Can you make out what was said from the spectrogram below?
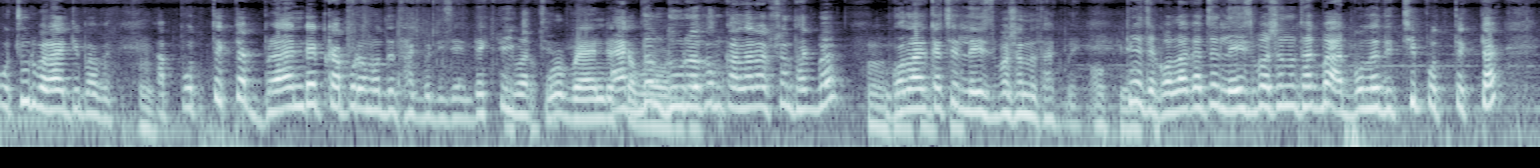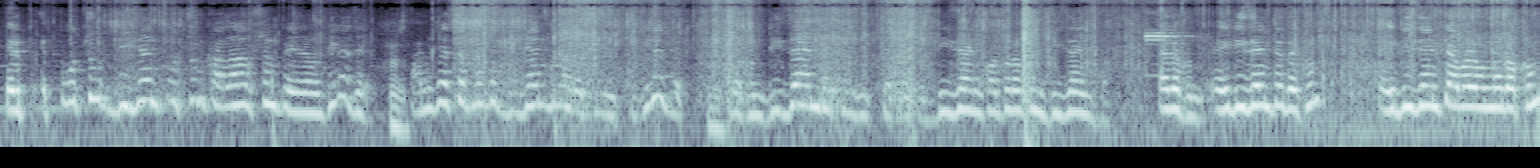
প্রচুর ভ্যারাইটি পাবে আর প্রত্যেকটা ব্র্যান্ডেড কাপড়ের মধ্যে থাকবে ডিজাইন দেখতেই পাচ্ছেন। আচ্ছা, পুরো branded একদম দু রকম কালার অপশন থাকবে। গলার কাছে লেস বসানো থাকবে। ঠিক আছে গলার কাছে লেস বসানো থাকবে। আর বলে দিচ্ছি প্রত্যেকটা এর প্রচুর ডিজাইন প্রচুর কালার অপশন পেয়ে যাবেন ঠিক আছে? আমি জাস্ট আপনাকে ডিজাইনগুলো দেখিয়ে দিচ্ছি ঠিক আছে? দেখুন ডিজাইন দেখিয়ে দিচ্ছি আপনাকে। ডিজাইন কত রকম ডিজাইনটা এই দেখুন এই ডিজাইনটা দেখুন এই ডিজাইনটা আবার অন্যরকম।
